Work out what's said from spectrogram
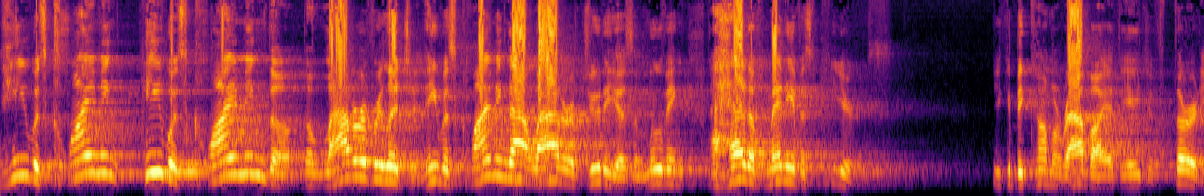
he was climbing, he was climbing the, the ladder of religion. He was climbing that ladder of Judaism, moving ahead of many of his peers. You could become a rabbi at the age of 30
